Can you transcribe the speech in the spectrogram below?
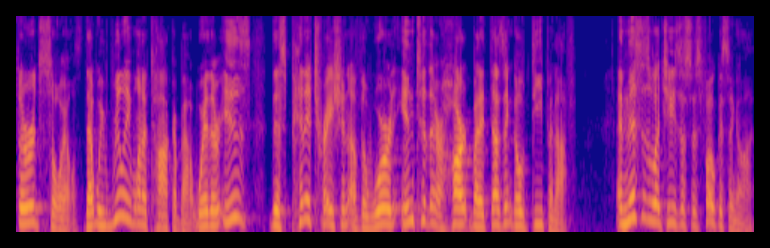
third soils that we really want to talk about, where there is this penetration of the word into their heart, but it doesn't go deep enough. And this is what Jesus is focusing on.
